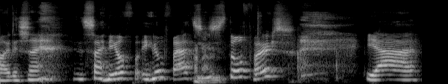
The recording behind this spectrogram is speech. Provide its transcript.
Oh, er zijn, er zijn heel veel innovatiestoppers. Ja,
